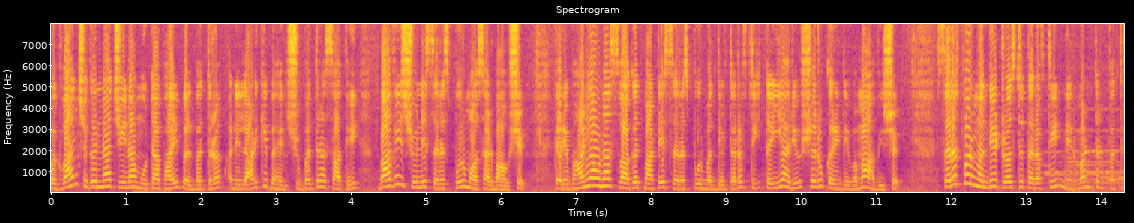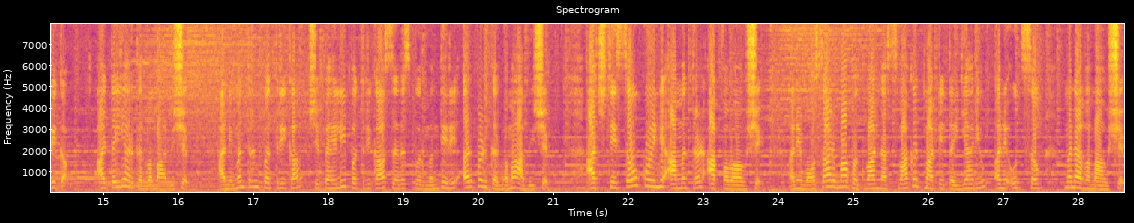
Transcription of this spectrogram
ભગવાન જગન્નાથજીના મોટા ભાઈ બલભદ્ર અને લાડકી બહેન સુભદ્રા સાથે બાવીસ જૂને સરસપુર મોસાળમાં આવશે. ત્યારે ભાણિયાઓના સ્વાગત માટે સરસપુર મંદિર તરફથી તૈયારીઓ શરૂ કરી દેવામાં આવી છે. સરસપુર મંદિર ટ્રસ્ટ તરફથી નિમંત્રણ પત્રિકા આ તૈયાર કરવામાં આવી છે. આ નિમંત્રણ પત્રિકા, જે પહેલી પત્રિકા સરસપુર મંદિરે અર્પણ કરવામાં આવી છે. આજથી સૌ કોઈને આમંત્રણ આપવામાં આવશે અને મોસાળમાં ભગવાનના સ્વાગત માટે તૈયારીઓ અને ઉત્સવ મનાવવામાં આવશે.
